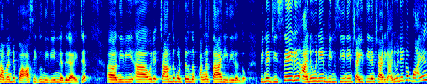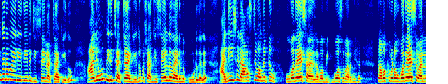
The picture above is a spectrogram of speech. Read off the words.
കമന്റ് പാസ് ചെയ്തു നിവീനെതിരായിട്ട് ആ, നിവീൻ ആ, ഒരു ചാന്ത് പൊട്ടുന്ന അങ്ങനത്തെ ആ രീതിയിലെന്തോ പിന്നെ ജിസേൽ അനുവിനെയും ബിൻസിനെയും ശൈത്യനെയും ശാരിക അനുവിനെയൊക്കെ ഭയങ്കരമായ രീതിയിൽ ജിസേൽ അറ്റാക്ക് ചെയ്തു. അനുവും തിരിച്ച് അറ്റാക്ക് ചെയ്തു. പക്ഷേ ജിസേലിന്റെതായിരുന്നു കൂടുതൽ. അനീഷ് ലാസ്റ്റ് വന്നിട്ട് ഉപദേശമായിരുന്നു. അപ്പോൾ ബിഗ് ബോസ് പറഞ്ഞു നമുക്കിവിടെ ഉപദേശമല്ല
